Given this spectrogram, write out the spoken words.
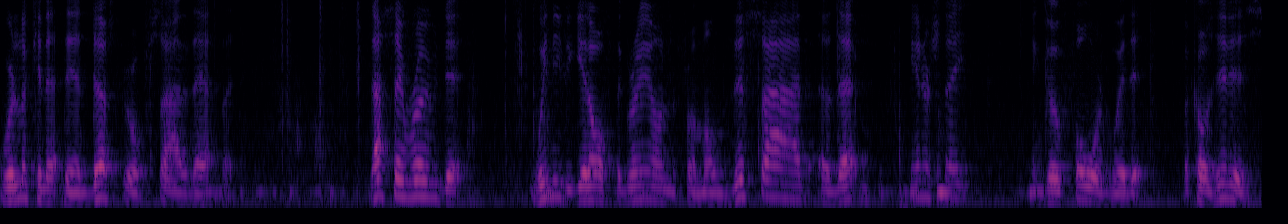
we're looking at the industrial side of that, but that's a road that we need to get off the ground from on this side of that interstate and go forward with it, because it is,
